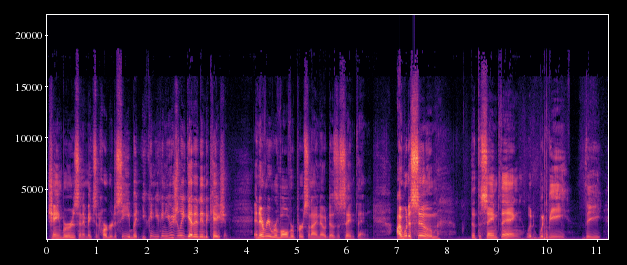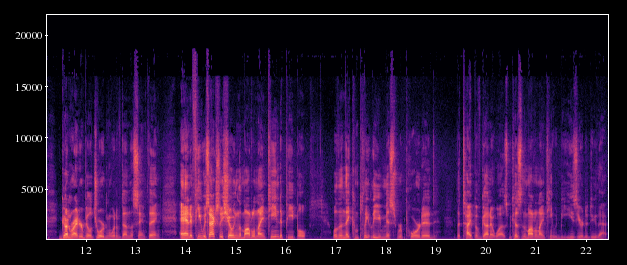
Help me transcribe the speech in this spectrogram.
chambers and it makes it harder to see, but you can you can usually get an indication. And every revolver person I know does the same thing. I would assume that the same thing would, would be the gun writer Bill Jordan would have done the same thing. And if he was actually showing the Model 19 to people, well, then they completely misreported the type of gun it was because the Model 19 would be easier to do that.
